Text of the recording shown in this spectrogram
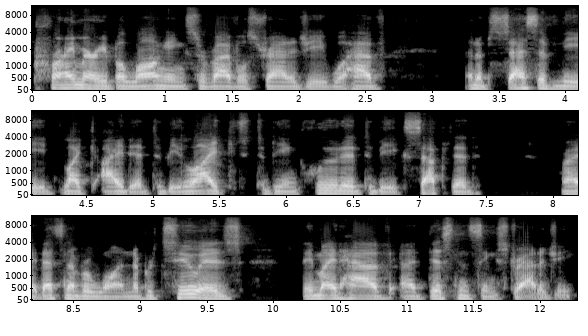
primary belonging survival strategy will have an obsessive need, like I did, to be liked, to be included, to be accepted, right? That's number one. Number two is they might have a distancing strategy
